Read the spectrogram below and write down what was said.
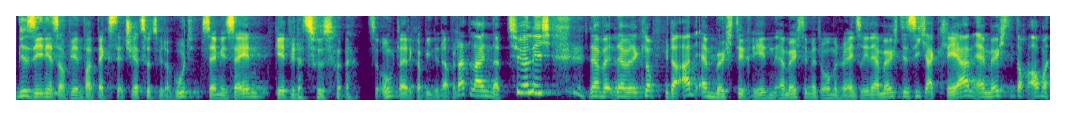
wir sehen jetzt auf jeden Fall Backstage. Jetzt wird es wieder gut. Sami Zayn geht wieder zu, zur Umkleidekabine der Bloodline. Natürlich. Der, der, klopft wieder an. Er möchte reden. Er möchte mit Roman Reigns reden. Er möchte sich erklären. Er möchte doch auch mal.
